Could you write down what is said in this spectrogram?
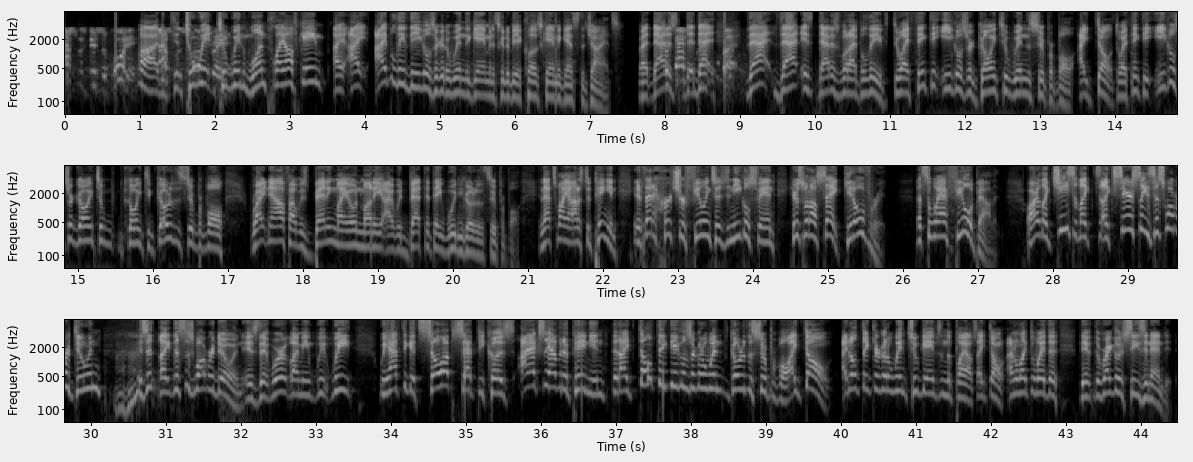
That's what's disappointing. Well, That's to, to win to win one playoff game, I, I, I believe the Eagles are going to win the game, and it's going to be a close game against the Giants. Right? That But is that's- that that that is that is what I believe. Do I think the Eagles are going to win the Super Bowl? I don't. Do I think the Eagles are going to going to go to the Super Bowl? Right now, if I was betting my own money, I would bet that they wouldn't go to the Super Bowl, and that's my honest opinion. And if that hurts your feelings as an Eagles fan, here's what I'll say: get over it. That's the way I feel about it. All right, like Jesus, like like seriously, is this what we're doing? Mm-hmm. Is it like this is what we're doing? Is that we're? I mean, we we we have to get so upset because I actually have an opinion that I don't think the Eagles are going to win, go to the Super Bowl. I don't. I don't think they're going to win two games in the playoffs. I don't. I don't like the way the the, the regular season ended.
